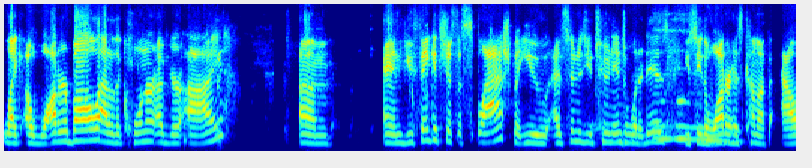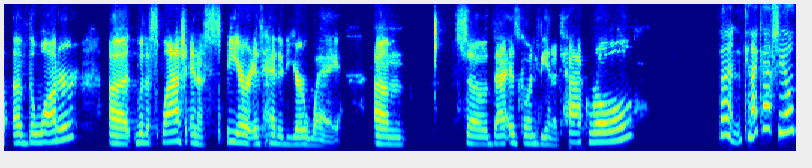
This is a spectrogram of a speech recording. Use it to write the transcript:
like a water ball out of the corner of your eye um, and you think it's just a splash but you as soon as you tune into what it is you see the water has come up out of the water uh, with a splash and a spear is headed your way um, so that is going to be an attack roll Fun. Can I cast shield?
